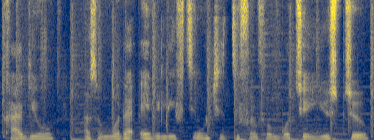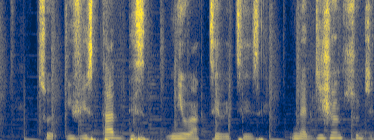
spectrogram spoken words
cardio and some other heavy lifting which is different from what you're used to. So if you start these new activities in addition to the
